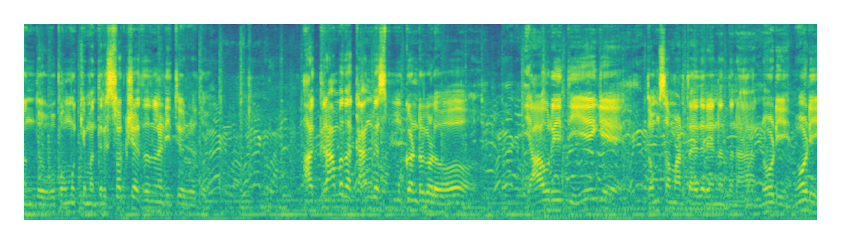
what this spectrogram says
ಒಂದು ಉಪಮುಖ್ಯಮಂತ್ರಿ ಸ್ವಕ್ಷೇತ್ರದಲ್ಲಿ ನಡೀತಿರೋದು ಆ ಗ್ರಾಮದ ಕಾಂಗ್ರೆಸ್ ಮುಖಂಡರುಗಳು ಯಾವ ರೀತಿ ಹೇಗೆ ಧ್ವಂಸ ಮಾಡ್ತಾ ಇದ್ದಾರೆ ಅನ್ನೋದನ್ನು ನೋಡಿ ನೋಡಿ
